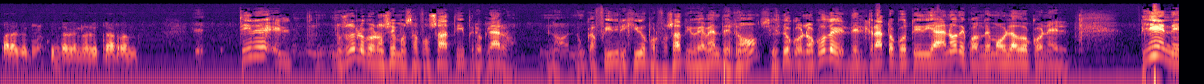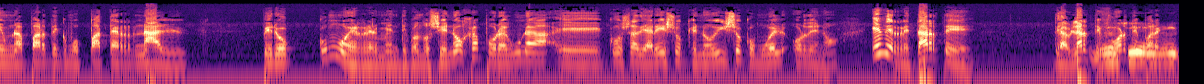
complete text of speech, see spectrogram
para que te des cuenta que no le está errando. Tiene el, nosotros lo conocemos a Fossati, pero claro, no, nunca fui dirigido por Fossati, obviamente, ¿no? Sí lo conozco de, del trato cotidiano, de cuando hemos hablado con él. Tiene una parte como paternal, pero ¿Cómo es realmente cuando se enoja por alguna eh, cosa de Arezzo que no hizo como él ordenó? ¿Es de retarte? ¿De hablarte fuerte para es,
